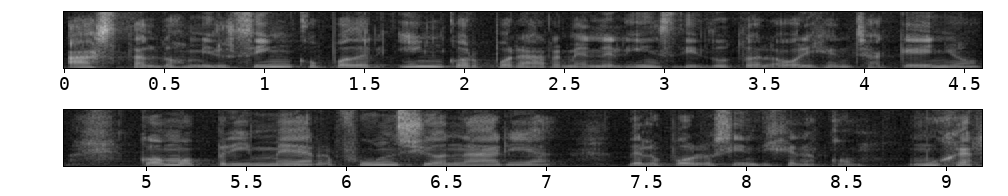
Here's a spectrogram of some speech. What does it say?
hasta el 2005 poder incorporarme en el Instituto del Aborigen Chaqueño como primer funcionaria de los pueblos indígenas como mujer.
